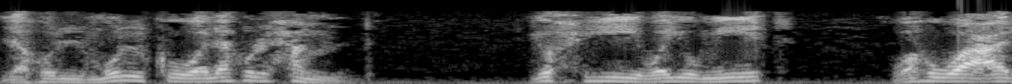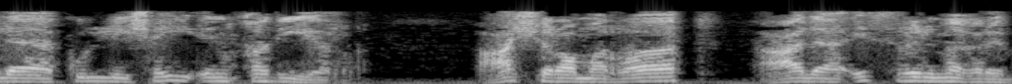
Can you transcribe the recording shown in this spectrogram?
له الملك وله الحمد يحيي ويميت وهو على كل شيء قدير عشر مرات على اثر المغرب.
